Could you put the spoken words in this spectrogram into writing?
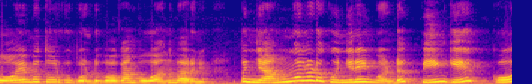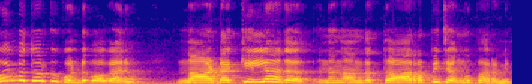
കോയമ്പത്തൂർക്ക് കൊണ്ടുപോകാൻ പോവാന്ന് പറഞ്ഞു. അപ്പം ഞങ്ങളുടെ കുഞ്ഞിനെയും കൊണ്ട് പിങ്കിയെ കോയമ്പത്തൂർക്ക് കൊണ്ടുപോകാനോ? നടക്കില്ല അത് എന്ന് നന്ദ താറപ്പിച്ചങ്ങ് പറഞ്ഞു.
